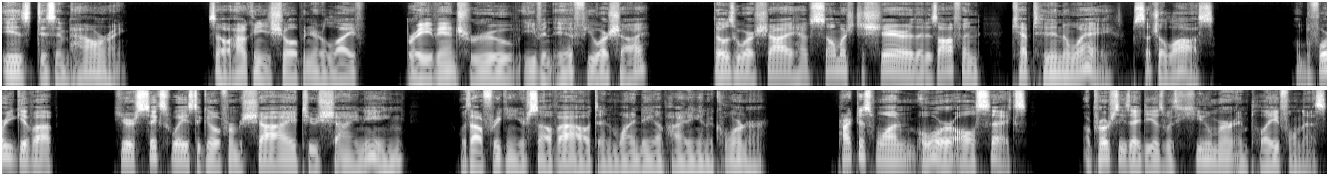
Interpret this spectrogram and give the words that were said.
is disempowering. So, how can you show up in your life brave and true even if you are shy? Those who are shy have so much to share that is often kept hidden away. Such a loss. Well, before you give up, here are six ways to go from shy to shining without freaking yourself out and winding up hiding in a corner. Practice one or all six. Approach these ideas with humor and playfulness,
